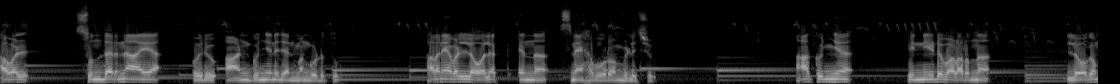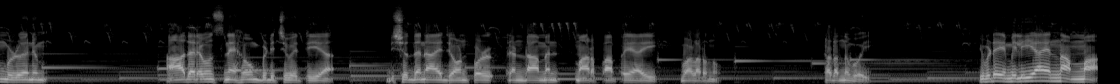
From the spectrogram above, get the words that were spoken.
അവൾ സുന്ദരനായ ഒരു ആൺകുഞ്ഞിന് ജന്മം കൊടുത്തു. അവനെ അവൾ ലോലക് എന്ന് സ്നേഹപൂർവം വിളിച്ചു. ആ കുഞ്ഞ് പിന്നീട് വളർന്ന് ലോകം മുഴുവനും ആദരവും സ്നേഹവും പിടിച്ചുപറ്റിയ വിശുദ്ധനായ ജോൺ പോൾ രണ്ടാമൻ മാർപ്പാപ്പയായി വളർന്നു. കടന്നുപോയി. ഇവിടെ എമിലിയ എന്ന അമ്മ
